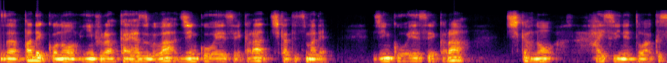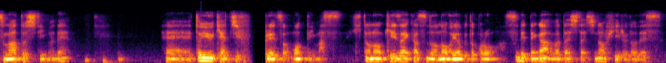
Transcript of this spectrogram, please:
ザ・パデコのインフラ開発部は人工衛星から地下鉄まで、人工衛星から地下の排水ネットワークスマートシティまで、えーというキャッチフレーズを持っています。人の経済活動の及ぶところ、すべてが私たちのフィールドです。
